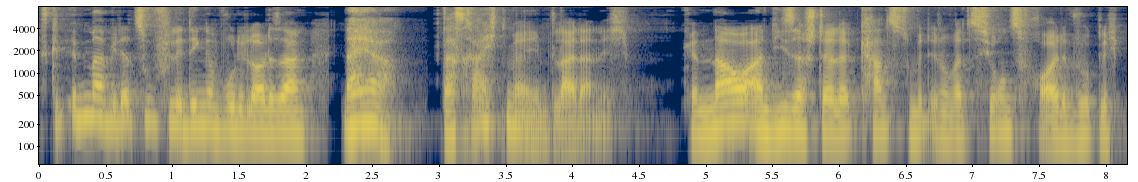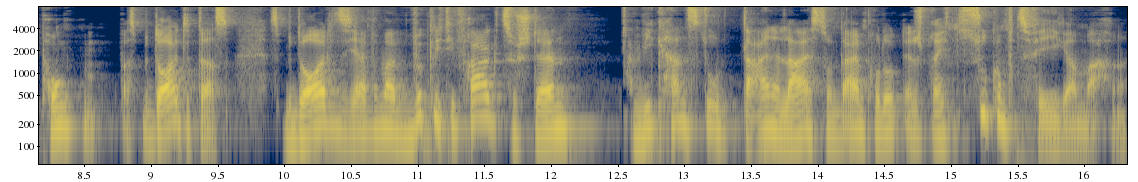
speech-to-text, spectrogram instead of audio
es gibt immer wieder zu viele Dinge, wo die Leute sagen, naja, das reicht mir eben leider nicht. Genau an dieser Stelle kannst du mit Innovationsfreude wirklich punkten. Was bedeutet das? Es bedeutet, sich einfach mal wirklich die Frage zu stellen, wie kannst du deine Leistung, dein Produkt entsprechend zukunftsfähiger machen?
